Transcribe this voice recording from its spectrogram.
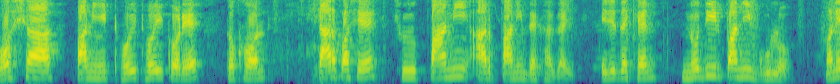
বর্ষা পানি ঠই ঠই করে তখন চারপাশে শুধু পানি আর পানি দেখা যায়। এই যে দেখেন নদীর পানি গুলো মানে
